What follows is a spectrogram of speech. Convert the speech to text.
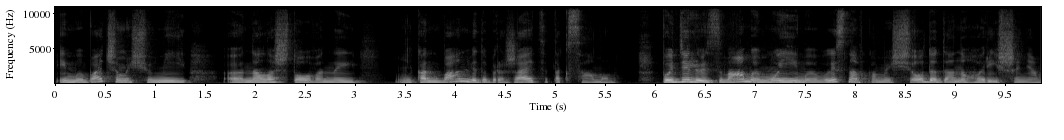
і ми бачимо, що мій е, налаштований канбан відображається так само. Поділюсь з вами моїми висновками щодо даного рішення.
